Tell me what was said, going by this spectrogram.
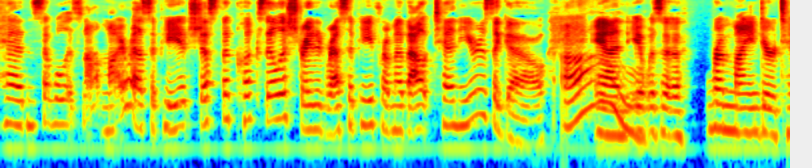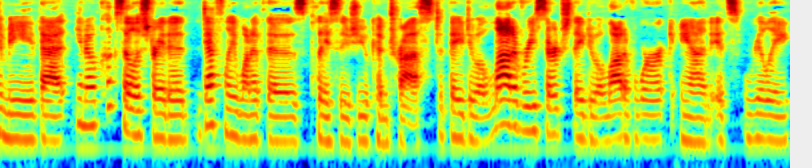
head and said well it's not my recipe it's just the cook's illustrated recipe from about 10 years ago Oh. and it was a reminder to me that, you know, Cooks Illustrated, definitely one of those places you can trust. They do a lot of research, they do a lot of work, and it's really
